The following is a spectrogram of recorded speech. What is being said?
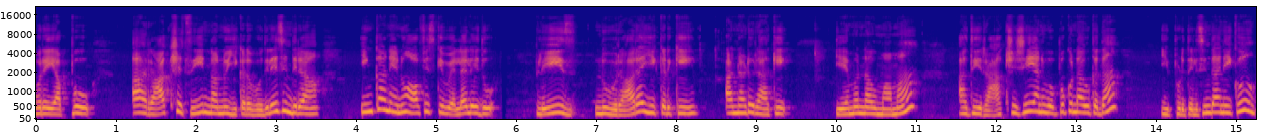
ఒరే అప్పు ఆ రాక్షసి నన్ను ఇక్కడ వదిలేసిందిరా. ఇంకా నేను ఆఫీస్కి వెళ్ళలేదు. ప్లీజ్ నువ్వు రారా ఇక్కడికి? అన్నాడు రాకీ ఏమన్నావు మామా? అది రాక్షసి అని ఒప్పుకున్నావు కదా? ఇప్పుడు తెలిసిందా నీకు?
